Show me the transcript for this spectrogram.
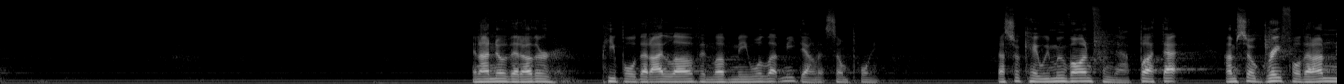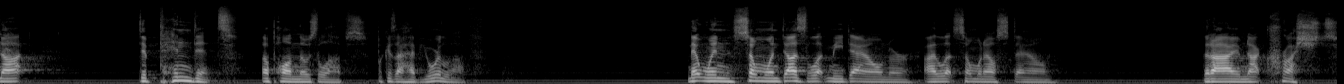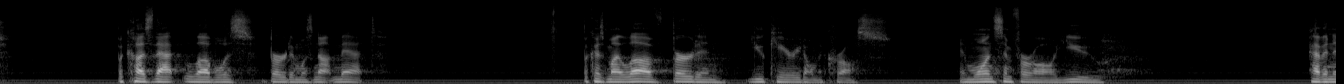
And I know that other people that I love and love me will let me down at some point. That's okay. We move on from that. But that I'm so grateful that I'm not dependent upon those loves because I have your love. That when someone does let me down or I let someone else down, that I am not crushed because that love was burden was not met. because my love burden you carried on the cross. And once and for all, you have an,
